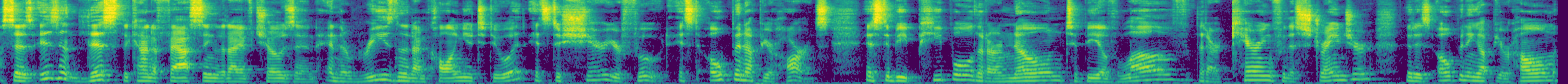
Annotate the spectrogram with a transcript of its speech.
says, Isn't this the kind of fasting that I have chosen? And the reason that I'm calling you to do it, it's to share your food, it's to open up your hearts, it's to be people that are known to be of love, that are caring for the stranger, that is opening up your home.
